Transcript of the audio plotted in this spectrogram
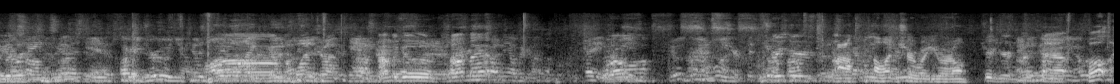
it. Or you drew and you killed Um, one drop cancer. I'm gonna go combat. Roll. Trigger. Ah, I wasn't sure what you were on. Trigger. Untap. Well,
